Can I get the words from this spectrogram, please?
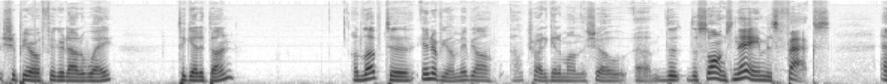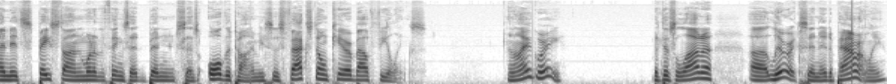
Shapiro figured out a way to get it done. I'd love to interview him. Maybe I'll I'll try to get him on the show. Um, the the song's name is Facts, and it's based on one of the things that Ben says all the time. He says facts don't care about feelings, and I agree. But there's a lot of uh, lyrics in it, apparently,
